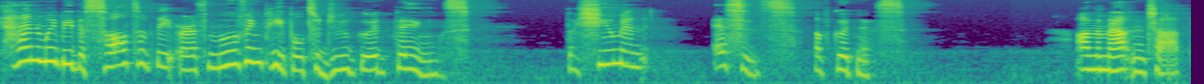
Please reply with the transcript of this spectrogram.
Can we be the salt of the earth, moving people to do good things? The human essence of goodness. On the mountaintop,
